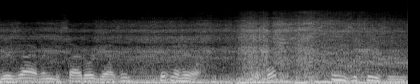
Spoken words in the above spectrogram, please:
Good Ivan beside orgasm, hitting a hill. Easy peasy, he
